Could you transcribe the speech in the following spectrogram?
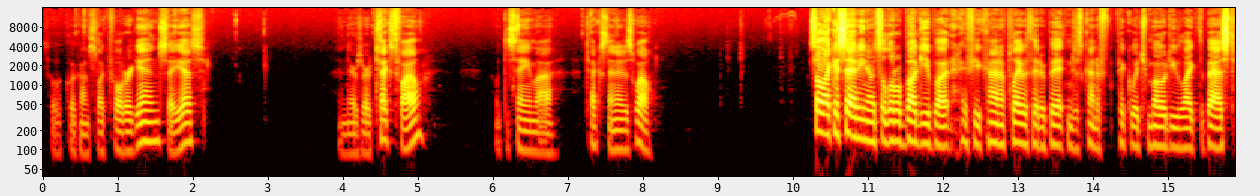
So we'll click on select folder again, say yes. And there's our text file with the same uh, text in it as well. So like I said, you know, it's a little buggy, but if you kind of play with it a bit and just kind of pick which mode you like the best,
